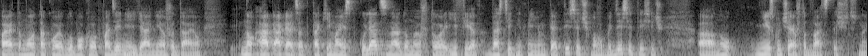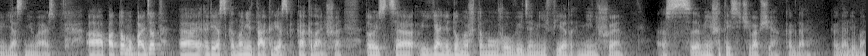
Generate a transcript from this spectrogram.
поэтому такое глубокое падение я не ожидаю. Но опять это такие мои спекуляции, но я думаю, что эфир достигнет минимум 5 тысяч, может быть 10 тысяч. А, ну, не исключаю, что 20 тысяч, но я сомневаюсь. А потом упадет э, резко, но не так резко, как раньше. То есть э, я не думаю, что мы уже увидим эфир меньше, э, с, меньше тысячи вообще когда, когда-либо.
